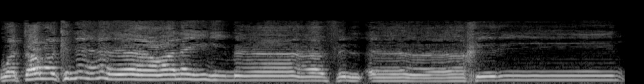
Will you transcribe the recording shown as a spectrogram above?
وتركنا عليهما في الآخرين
